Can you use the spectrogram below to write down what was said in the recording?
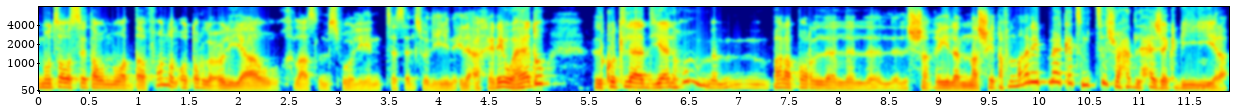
المتوسطة والموظفون والاطر العليا وخلاص المسؤولين التسلسليين إلى آخره. وهادو الكتلة ديالهم بارابور للشغيلة النشيطة في المغرب ما كتمثلش واحد الحاجة كبيرة.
